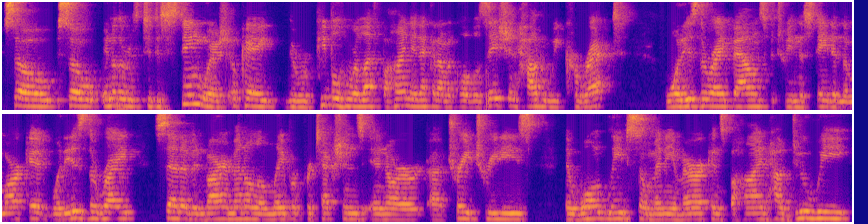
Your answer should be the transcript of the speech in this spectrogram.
So, so in other words, to distinguish, okay, there were people who were left behind in economic globalization. How do we correct? What is the right balance between the state and the market? What is the right set of environmental and labor protections in our uh, trade treaties that won't leave so many Americans behind? How do we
